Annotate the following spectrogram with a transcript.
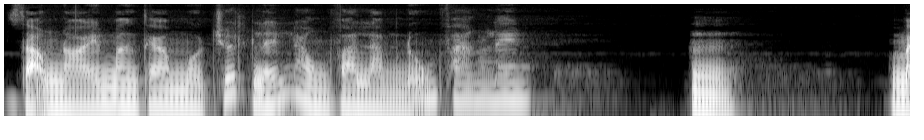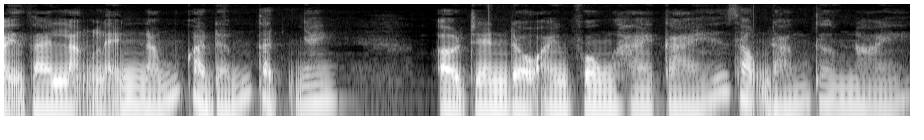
Giọng nói mang theo một chút lấy lòng và làm nũng vang lên. Ừ. Mạnh dài lặng lẽ nắm quả đấm thật nhanh. Ở trên đầu anh phông hai cái, giọng đáng thương nói.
